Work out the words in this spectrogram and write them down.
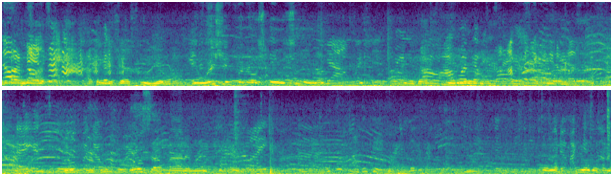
No, no. I think it's your school year round. You're wishing for no school soon, huh? Yeah, I'm wishing. Oh, I want them to I feel like we need a muzzle. stay in school, but no homework. Throw something at him, Rick. Like, uh, this is complicated for any books I know my kids love it.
